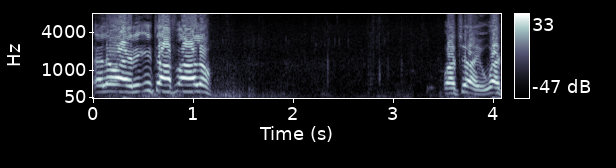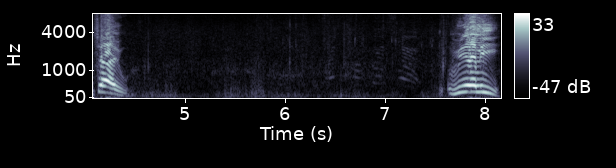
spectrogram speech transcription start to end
Hello, I eat off all. Watch out, watch out. Really?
